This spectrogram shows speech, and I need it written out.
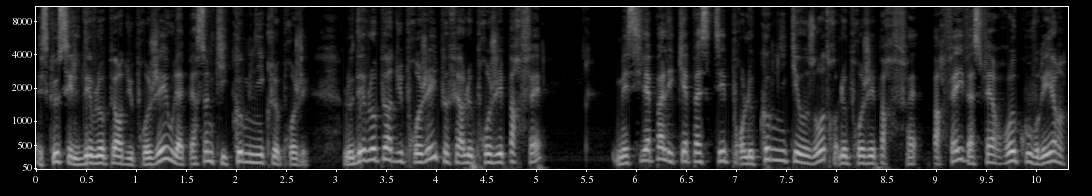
Est-ce que c'est le développeur du projet ou la personne qui communique le projet? Le développeur du projet, il peut faire le projet parfait, mais s'il n'a pas les capacités pour le communiquer aux autres, le projet parfait, il va se faire recouvrir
